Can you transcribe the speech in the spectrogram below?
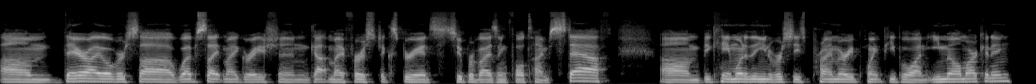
Um, there, I oversaw website migration, got my first experience supervising full time staff, um, became one of the university's primary point people on email marketing.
